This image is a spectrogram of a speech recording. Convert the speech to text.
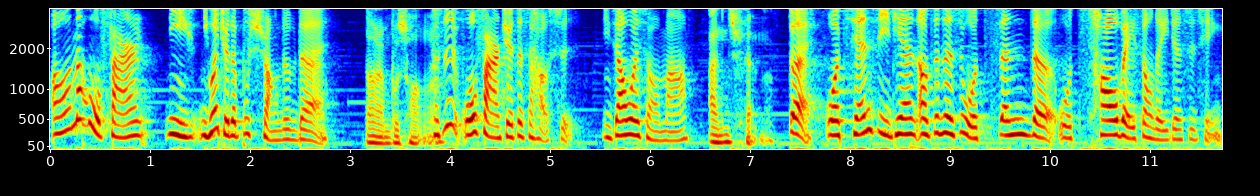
哦，那我反而你你会觉得不爽，对不对？当然不爽了。可是我反而觉得这是好事，你知道为什么吗？安全了，对我前几天哦，真的是我真的我超北宋的一件事情。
